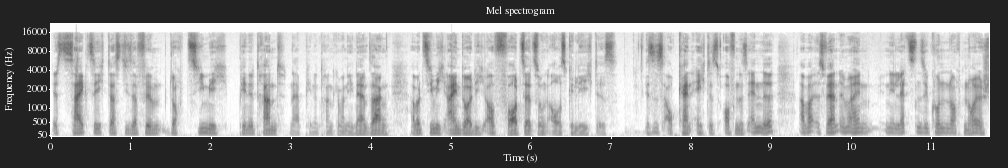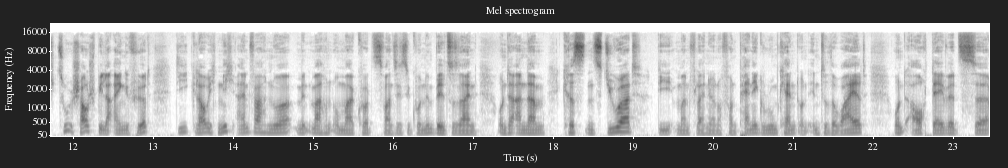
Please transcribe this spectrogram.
Es zeigt sich, dass dieser Film doch ziemlich penetrant, na penetrant kann man nicht sagen, aber ziemlich eindeutig auf Fortsetzung ausgelegt ist. Es ist auch kein echtes offenes Ende, aber es werden immerhin in den letzten Sekunden noch neue Schauspieler eingeführt, die, glaube ich, nicht einfach nur mitmachen, um mal kurz 20 Sekunden im Bild zu sein. Unter anderem Kristen Stewart, die man vielleicht nur noch von Panic Room kennt und Into the Wild und auch Davids, äh,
